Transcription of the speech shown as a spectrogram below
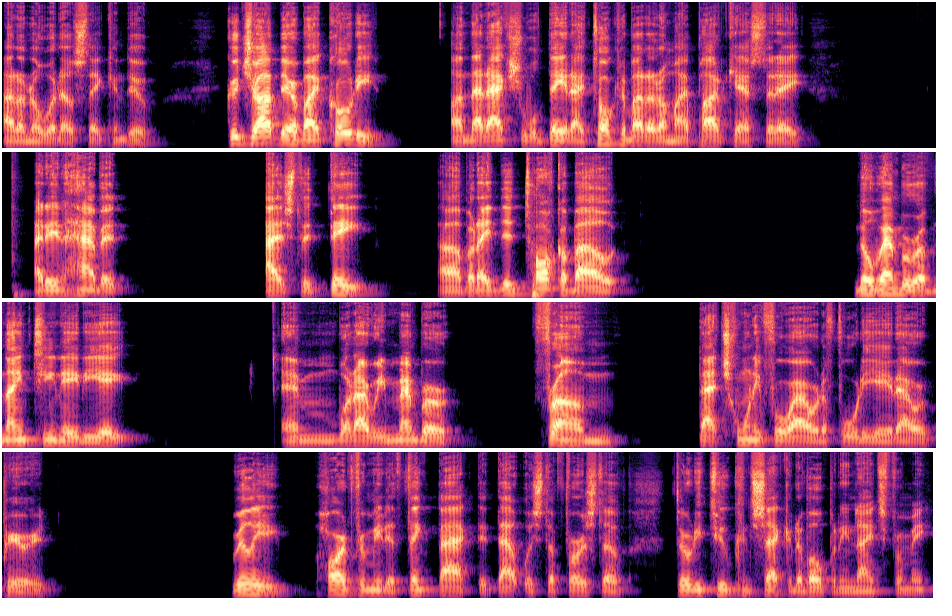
I don't know what else they can do. Good job there by Cody on that actual date. I talked about it on my podcast today. I didn't have it as the date, uh, but I did talk about November of 1988 and what I remember from that 24 hour to 48 hour period. Really hard for me to think back that that was the first of 32 consecutive opening nights for me.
